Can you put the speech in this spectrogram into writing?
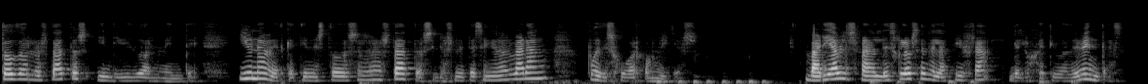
todos los datos individualmente. Y una vez que tienes todos esos datos y los metes en el albarán, puedes jugar con ellos. Variables para el desglose de la cifra del objetivo de ventas.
